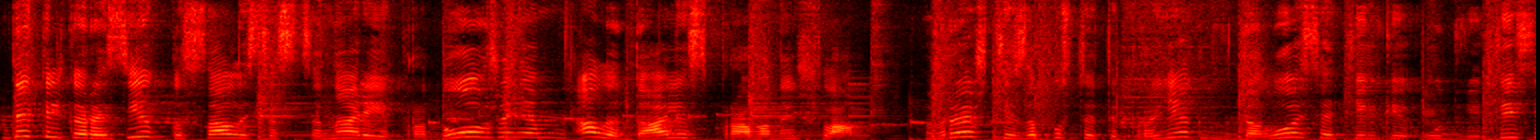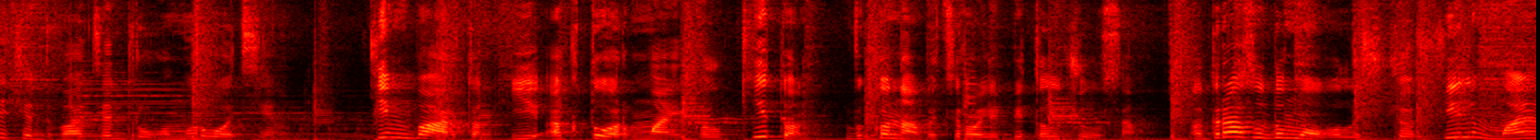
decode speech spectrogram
Декілька разів писалися сценарії продовження, але далі справа не йшла. Врешті запустити проєкт вдалося тільки у 2022 році. Тім Бартон і актор Майкл Кітон, виконавець ролі Бітлджуса, одразу домовились, що фільм має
